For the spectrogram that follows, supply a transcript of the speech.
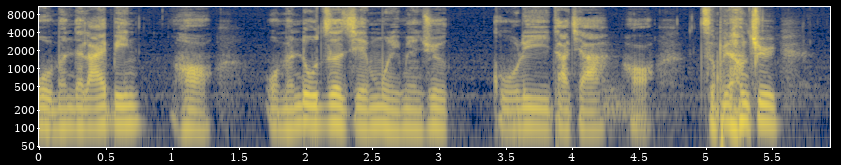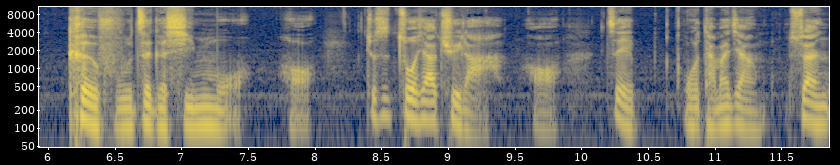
我们的来宾，哈。我们录制的节目里面去鼓励大家，好，怎么样去克服这个心魔？好，就是做下去啦。哦，这也我坦白讲，虽然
